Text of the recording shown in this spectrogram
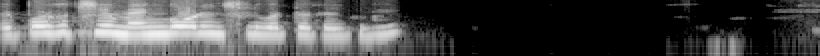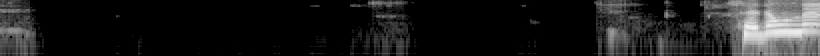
এরপর হচ্ছে ম্যাঙ্গো অরেঞ্জ ফ্লেভারটা ট্রাই করি। সেটার মধ্যে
